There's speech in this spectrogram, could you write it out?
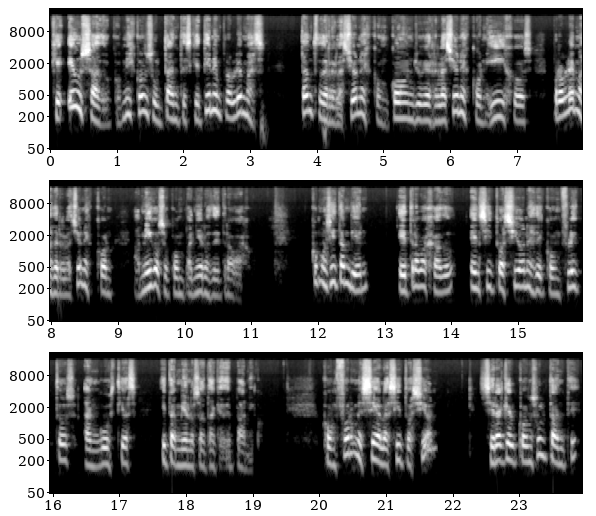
que he usado con mis consultantes que tienen problemas tanto de relaciones con cónyuges, relaciones con hijos, problemas de relaciones con amigos o compañeros de trabajo. Como si también he trabajado en situaciones de conflictos, angustias y también los ataques de pánico. Conforme sea la situación, será que el consultante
